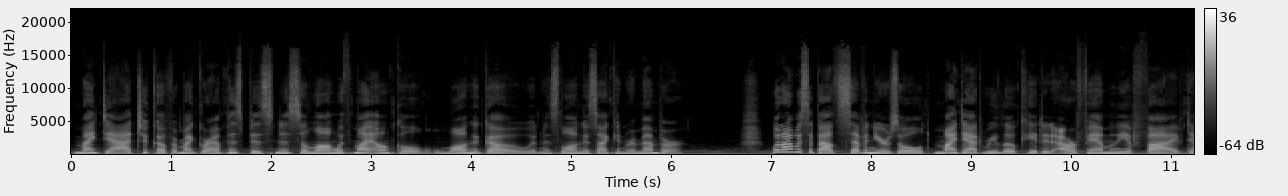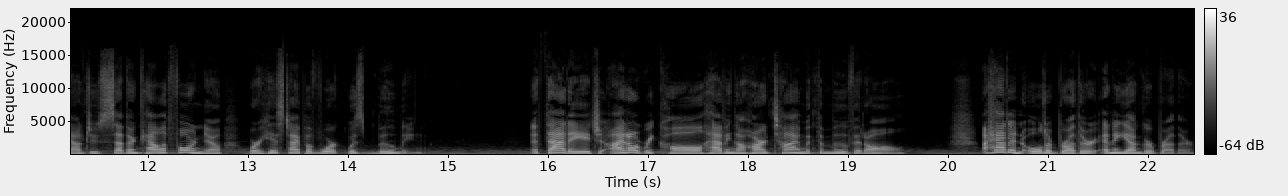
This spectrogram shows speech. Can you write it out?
My dad took over my grandpa's business along with my uncle long ago and as long as I can remember. When I was about seven years old, my dad relocated our family of five down to Southern California where his type of work was booming. At that age, I don't recall having a hard time with the move at all. I had an older brother and a younger brother.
